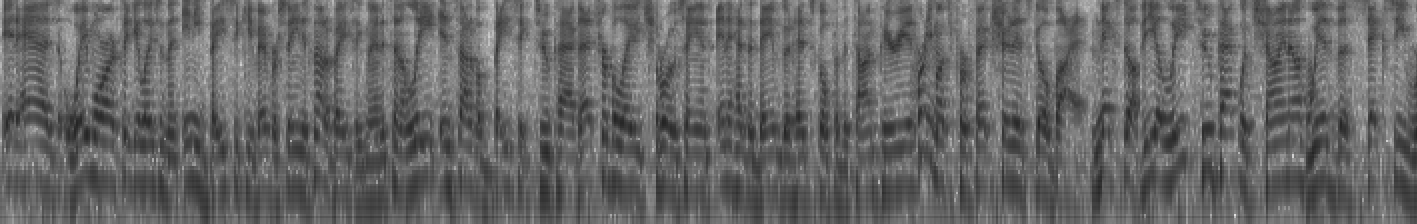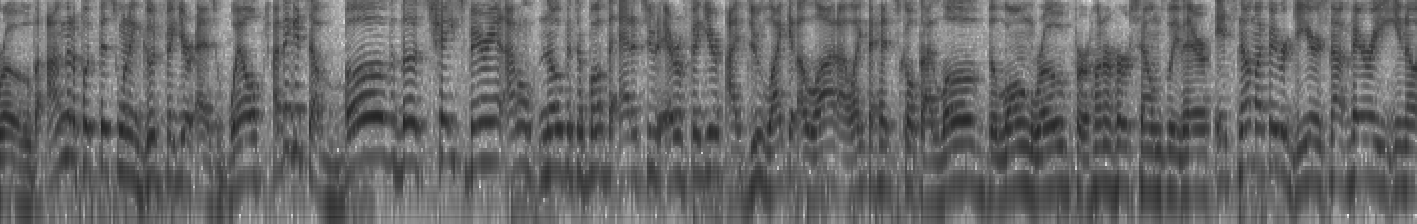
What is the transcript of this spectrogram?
It has way more articulation than any basic you've ever seen. It's not a basic, man. It's an elite inside of a basic two-pack. That Triple H throws hands, and it has a damn good head sculpt for the time period. Pretty much perfection. It's go buy it. Next up, the Elite two-pack with Chyna with the sexy robe. I'm going to put this one in good figure as well. I think it's above the Chase variant. I don't know if it's above the Attitude Era figure. I do like it a lot. I like the head sculpt. I love the long robe for Hunter Hearst Helmsley there. It's not my favorite gear. It's not very, you know,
